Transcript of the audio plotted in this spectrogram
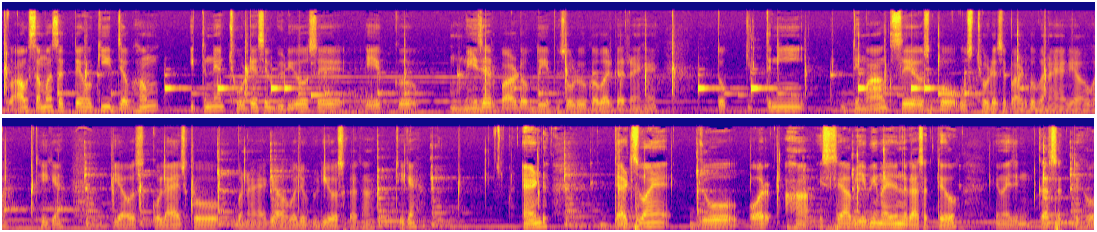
तो आप समझ सकते हो कि जब हम इतने छोटे से वीडियो से एक major part of the episode को कवर कर रहे हैं तो कितनी दिमाग से उसको, उस छोटे से पार्ट को बनाया गया होगा, ठीक है? या उस कोलैज को बनाया गया होगा जो वीडियोस का था, ठीक है? एंड दैट्स वाई जो और हाँ इससे आप ये भी इमेजिन लगा सकते हो इमेजिन कर सकते हो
